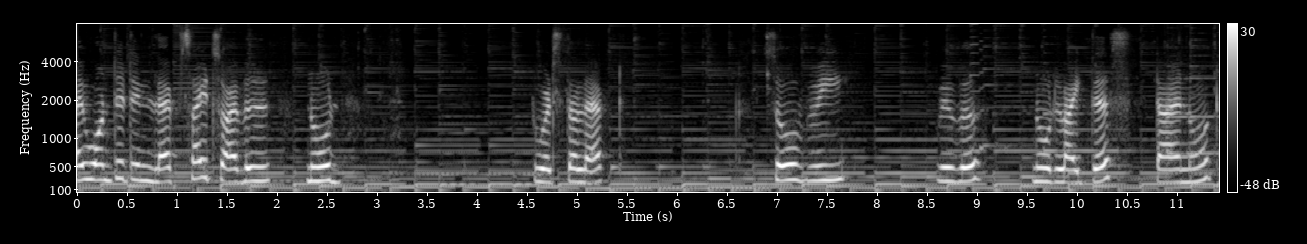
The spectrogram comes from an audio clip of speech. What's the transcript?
I want it in left side so I will node towards the left. So we we will node like this tie node.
